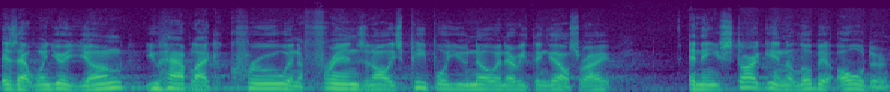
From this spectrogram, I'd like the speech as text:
is that when you're young, you have like a crew and friends and all these people you know and everything else, right? And then you start getting a little bit older,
